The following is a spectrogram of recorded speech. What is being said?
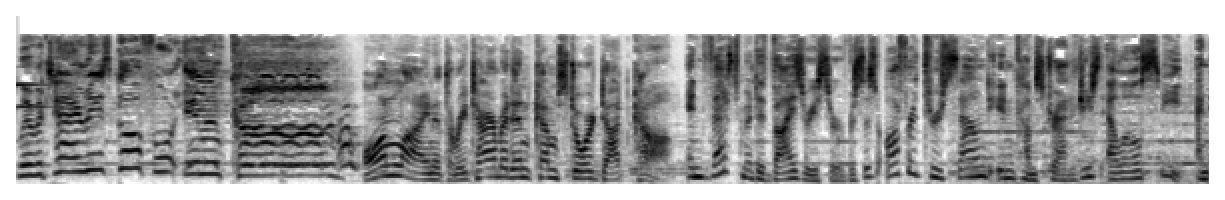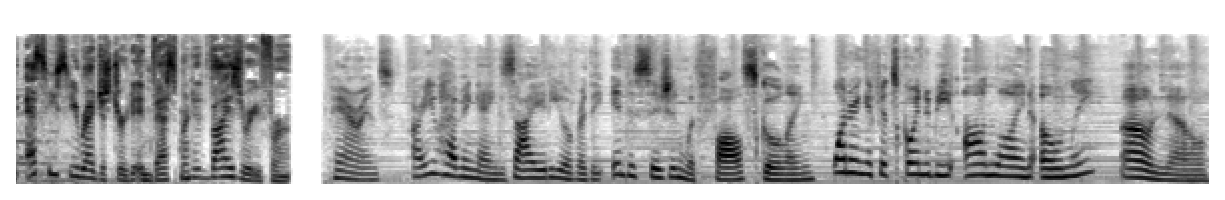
Where retirees go for income. Online at theretirementincomestore.com. Investment advisory services offered through Sound Income Strategies LLC, an SEC registered investment advisory firm. Parents, are you having anxiety over the indecision with fall schooling? Wondering if it's going to be online only? Oh no.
